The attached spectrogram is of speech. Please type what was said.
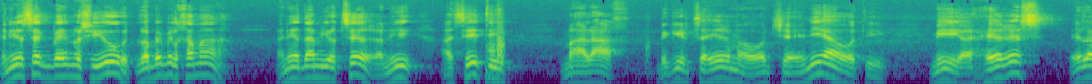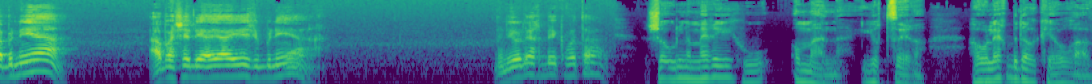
אני עוסק באנושיות, לא במלחמה. אני אדם יוצר, אני עשיתי מהלך בגיל צעיר מאוד שהניע אותי מהרס אל הבנייה. אבא שלי היה איש בנייה. אני הולך בעקבותיו. שאול נמרי הוא אומן, יוצר, ההולך בדרכי הוריו,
